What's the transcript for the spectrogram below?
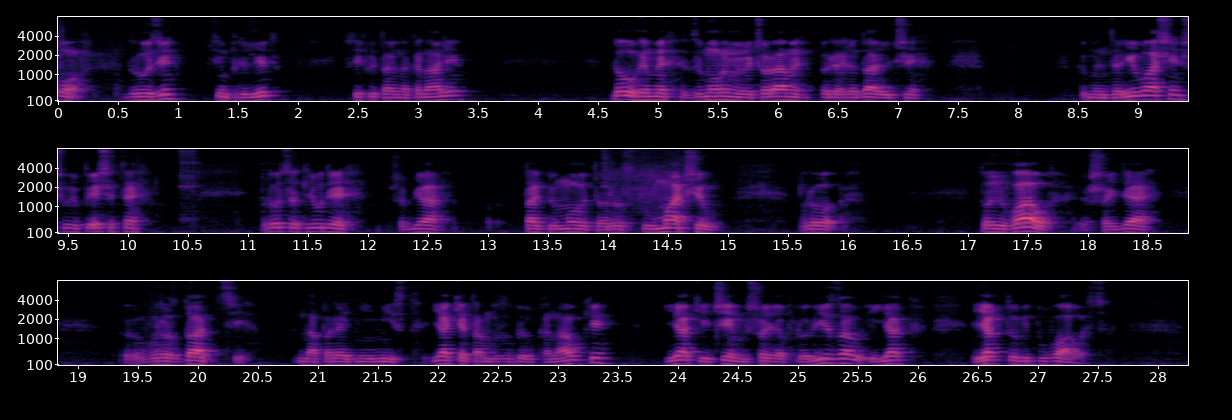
О, друзі, всім привіт! Всіх вітаю на каналі. Довгими зимовими вечорами, переглядаючи коментарі ваші, що ви пишете, просять люди, щоб я, так би мовити, розтлумачив про той вал, що йде в роздатці на передній міст. Як я там зробив канавки, як і чим, що я прорізав, і як, як то відбувалося.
